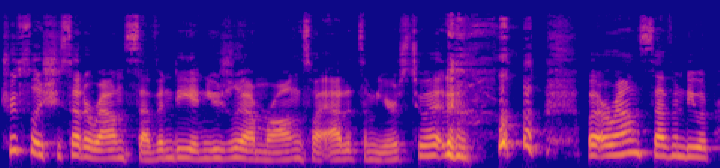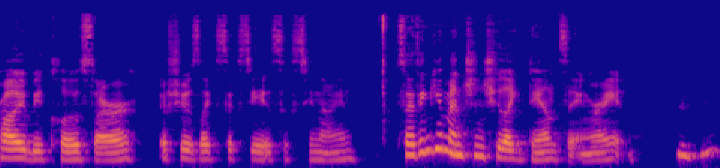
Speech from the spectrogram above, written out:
Truthfully, she said around 70, and usually I'm wrong, so I added some years to it. but around 70 would probably be closer if she was like 68, 69. So I think you mentioned she liked dancing, right? Mhm.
